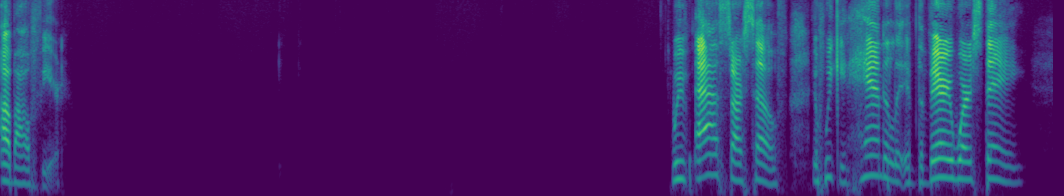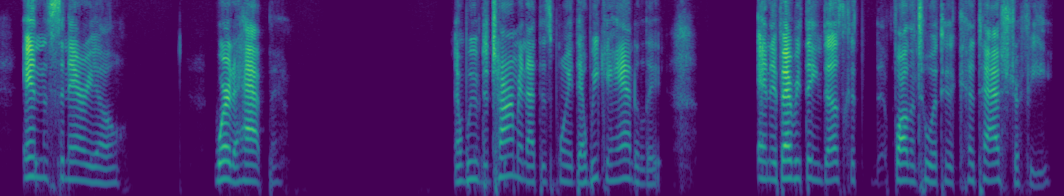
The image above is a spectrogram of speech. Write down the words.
about fear. We've asked ourselves if we can handle it, if the very worst thing in the scenario were to happen. And we've determined at this point that we can handle it. And if everything does fall into a catastrophe,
